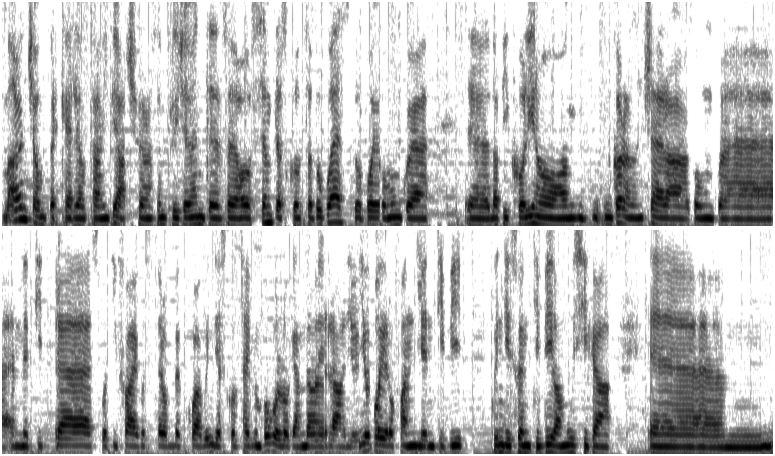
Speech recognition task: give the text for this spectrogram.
Ma non c'è un perché in realtà mi piacciono, semplicemente se ho sempre ascoltato questo, poi comunque eh, da piccolino an- ancora non c'era comunque eh, MP3, Spotify, queste robe qua, quindi ascoltavi un po' quello che andava in radio. Io poi ero fan di NTV, quindi su MTV la musica ehm,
